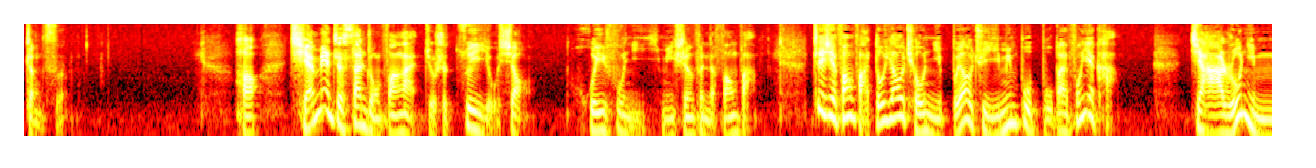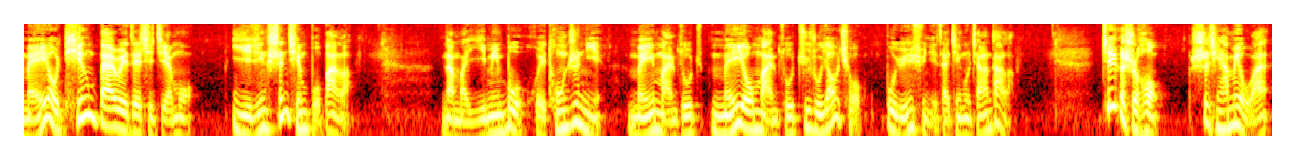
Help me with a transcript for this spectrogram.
证词。好，前面这三种方案就是最有效恢复你移民身份的方法。这些方法都要求你不要去移民部补办枫叶卡。假如你没有听 Barry 这期节目，已经申请补办了，那么移民部会通知你。没满足没有满足居住要求，不允许你再进入加拿大了。这个时候事情还没有完，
